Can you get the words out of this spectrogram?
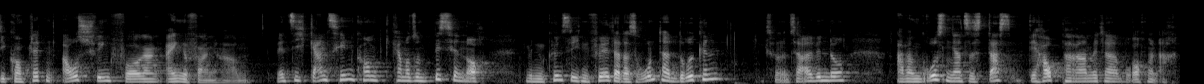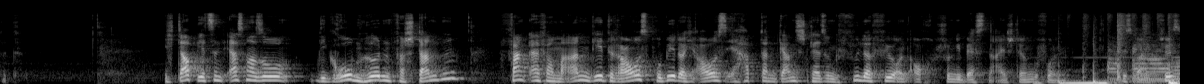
die kompletten Ausschwingvorgang eingefangen haben. Wenn es nicht ganz hinkommt, kann man so ein bisschen noch mit einem künstlichen Filter das runterdrücken, Exponentialwindow, aber im Großen und Ganzen ist das der Hauptparameter, worauf man achtet. Ich glaube, jetzt sind erstmal so die groben Hürden verstanden. Fangt einfach mal an, geht raus, probiert euch aus. Ihr habt dann ganz schnell so ein Gefühl dafür und auch schon die besten Einstellungen gefunden. Bis bald. Tschüss.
